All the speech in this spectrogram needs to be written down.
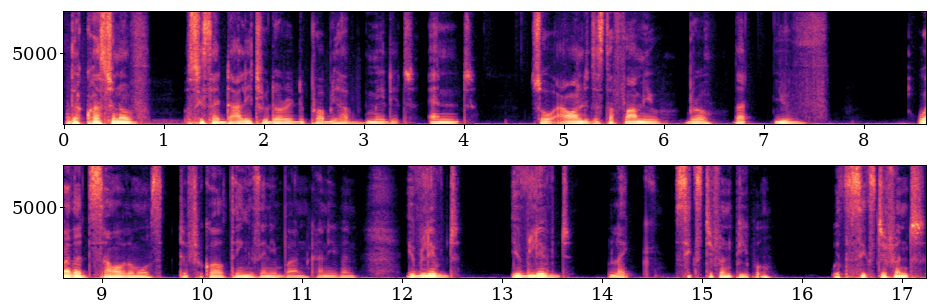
the question of suicidality would already probably have made it. And so, I want to just affirm you, bro, that you've weathered some of the most difficult things anyone can even. You've lived, you've lived like six different people with six different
